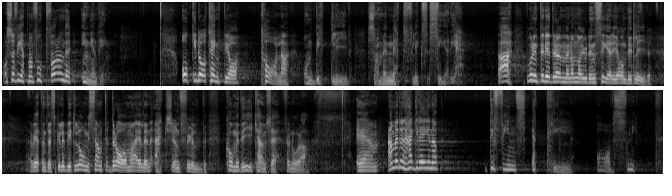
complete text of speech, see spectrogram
Och så vet man fortfarande ingenting. Och idag tänkte jag tala om ditt liv som en Netflix-serie. Ah, vore inte det drömmen om någon gjorde en serie om ditt liv? Jag vet inte, skulle det bli ett långsamt drama eller en actionfylld komedi kanske för några? Eh, ja, men den här grejen att det finns ett till avsnitt.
